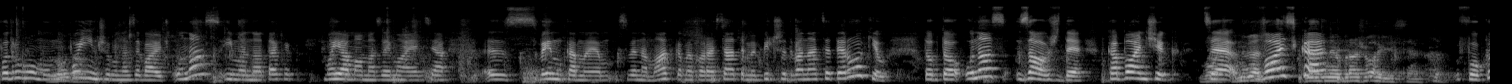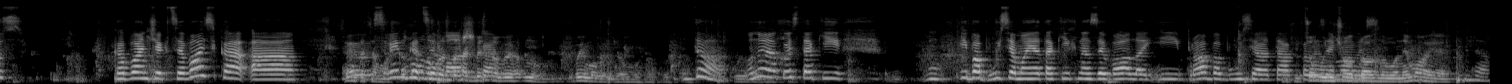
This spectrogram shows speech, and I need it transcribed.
по-другому, ну, Ну, по-іншому називають. У нас іменно, так як моя мама займається е, свинками, свиноматками, поросятами більше 12 років. Тобто у нас завжди кабанчик це Ну, я ж-. Я ж не ображаюся. Фокус. Кабанчик це Васька, а Свинка це свинка Машка. Ну, це просто Машка. так швидко ви, ну, вимовити його можна просто. Да, воно якось так і, і бабуся моя так їх називала, і прабабуся так Значить, в коли цьому нічого образливого немає. Да.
